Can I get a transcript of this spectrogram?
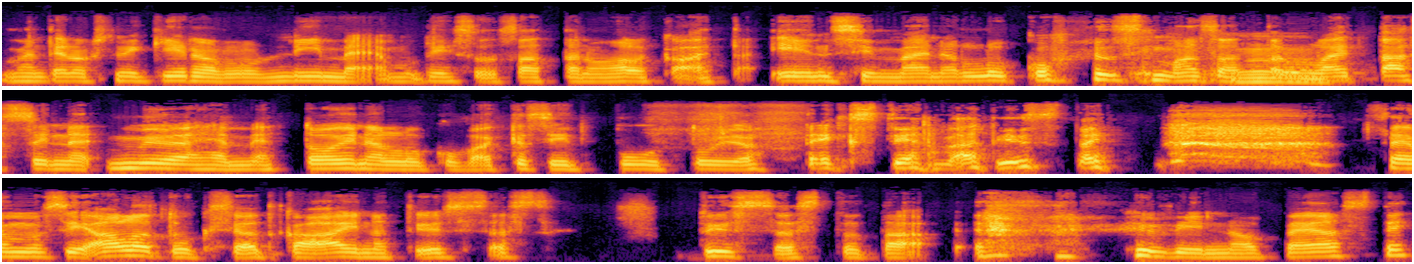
mä en tiedä onko ne kirjoilla nimeä, mutta niissä on saattanut alkaa, että ensimmäinen luku, sitten mä oon saattanut mm. laittaa sinne myöhemmin, toinen luku, vaikka siitä puuttuu jo tekstiä välistä. Sellaisia aloituksia, jotka aina tyssäs, tyssäs tota, hyvin nopeasti.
